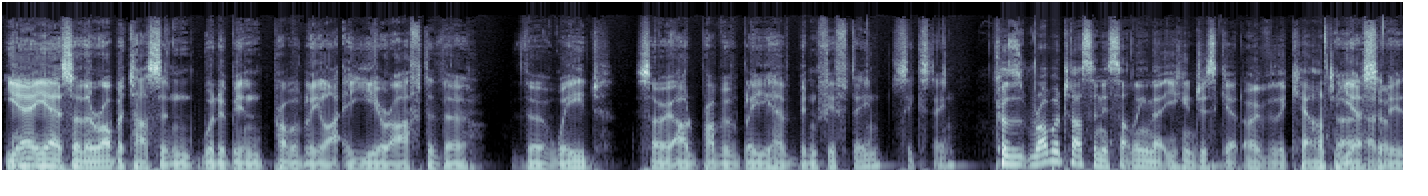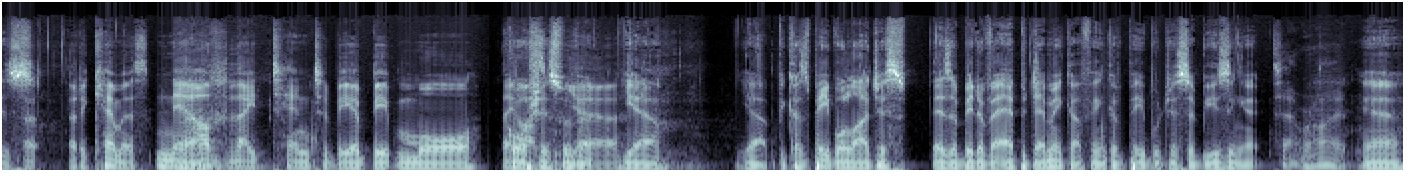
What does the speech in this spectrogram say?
Yeah, yeah. So the Robitussin would have been probably like a year after the the weed. So I'd probably have been 15, 16. Because Robitussin is something that you can just get over the counter. Yes, at it a- is. At, at a chemist. Now they tend to be a bit more Cautious ask- with yeah. it. Yeah. Yeah. Because people are just, there's a bit of an epidemic, I think, of people just abusing it. Is that right? Yeah.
